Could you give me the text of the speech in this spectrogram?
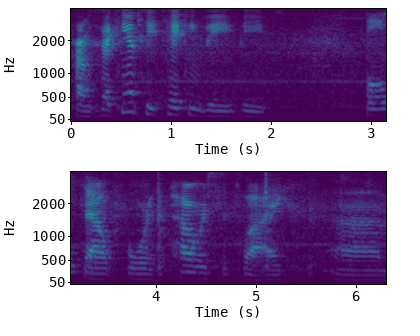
problem because I can't see taking the, the bolts out for the power supply. Um,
